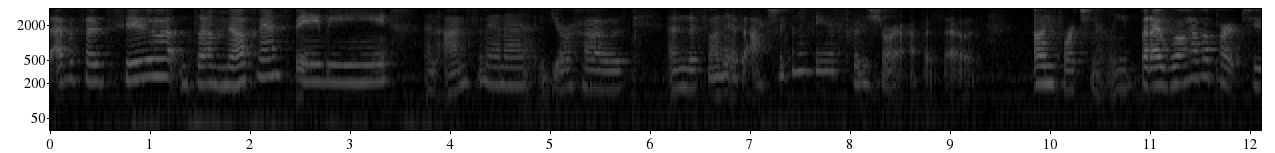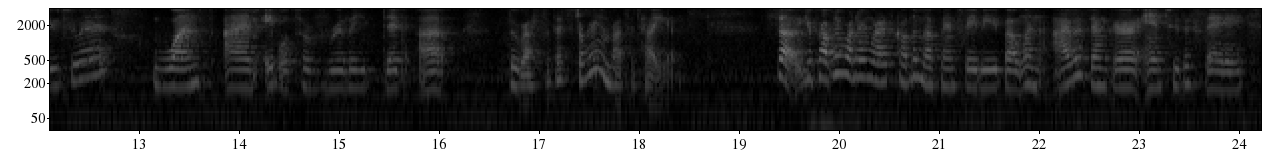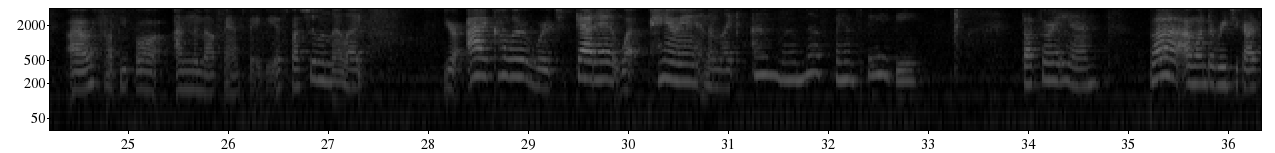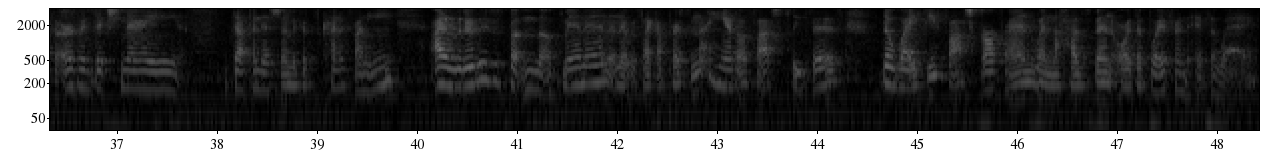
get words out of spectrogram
is episode two, The Milkman's Baby. And I'm Savannah, your host. And this one is actually going to be a pretty short episode, unfortunately. But I will have a part two to it once I'm able to really dig up the rest of the story I'm about to tell you. So, you're probably wondering why it's called The Milkman's Baby, but when I was younger and to this day, I always tell people I'm the milkman's baby, especially when they're like, your eye color, where'd you get it, what parent, and I'm like, I'm the milkman's baby. That's where I am. But I wanted to read you guys the Urban Dictionary definition because it's kind of funny. I literally just put milkman in, and it was like a person that handles slash pleases the wifey slash girlfriend when the husband or the boyfriend is away.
